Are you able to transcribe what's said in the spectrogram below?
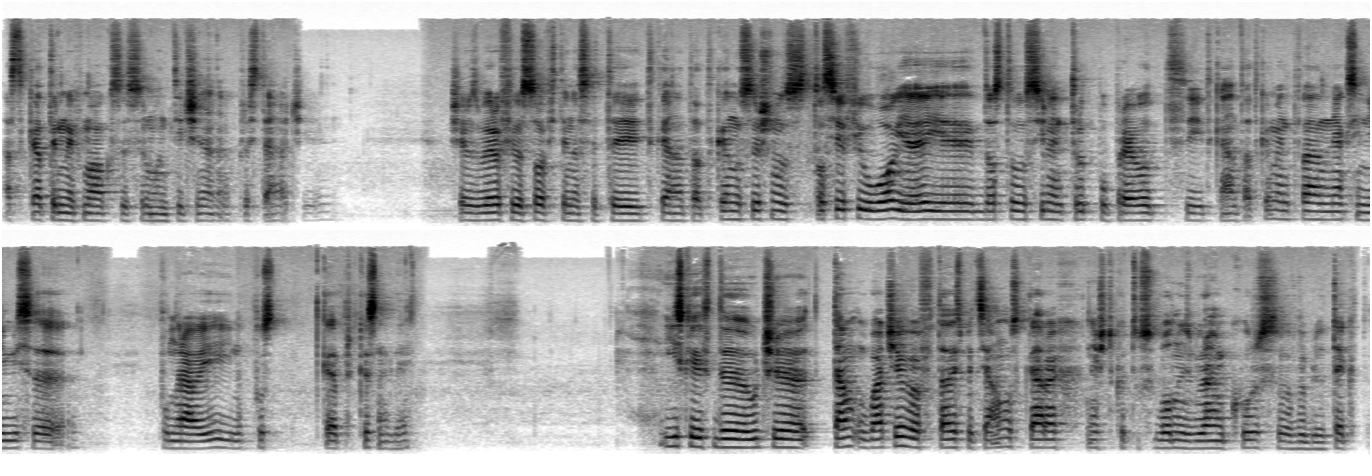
аз така тръгнах малко с романтична представа, че ще разбера философите на света и така нататък, но всъщност то си е филология и е доста усилен труд по превод и така нататък. Мен това някакси не ми се понрави и напуст... така да прекъснах, да и исках да уча там, обаче в тази специалност карах нещо като свободно избираем курс в библиотеката,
